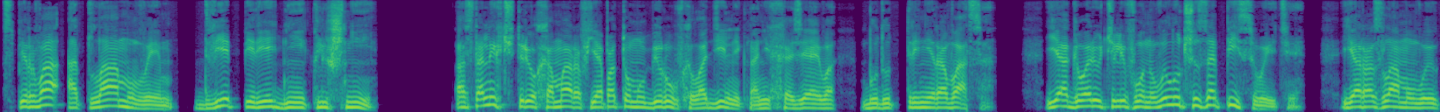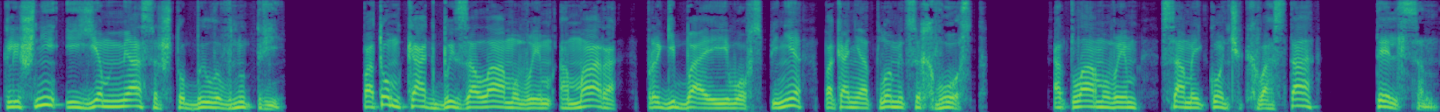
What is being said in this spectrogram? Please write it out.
сперва отламываем две передние клешни. Остальных четырех омаров я потом уберу в холодильник, на них хозяева будут тренироваться. Я говорю телефону, вы лучше записывайте. Я разламываю клешни и ем мясо, что было внутри. Потом как бы заламываем омара, прогибая его в спине, пока не отломится хвост. Отламываем самый кончик хвоста, Тельсон,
